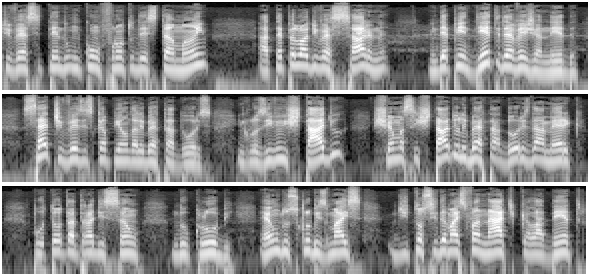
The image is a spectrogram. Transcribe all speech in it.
tivesse tendo um confronto desse tamanho, até pelo adversário, né? Independente da Avejaneda, sete vezes campeão da Libertadores. Inclusive o estádio chama-se Estádio Libertadores da América, por toda a tradição do clube. É um dos clubes mais de torcida mais fanática lá dentro.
